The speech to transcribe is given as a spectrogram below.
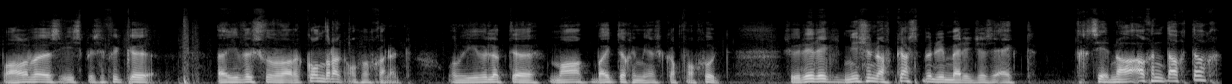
behalwe as u spesifieke 'n huweliksvoorwaarde kontrak aangegaan het om huwelik te maak buite gemeenskap van goed. So die Recognition of Customary Marriages Act gesê na 88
